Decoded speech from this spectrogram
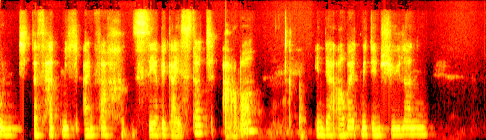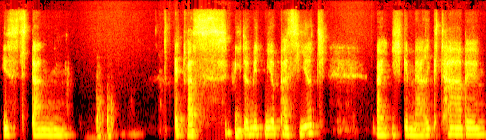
Und das hat mich einfach sehr begeistert. Aber in der Arbeit mit den Schülern ist dann etwas wieder mit mir passiert, weil ich gemerkt habe,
